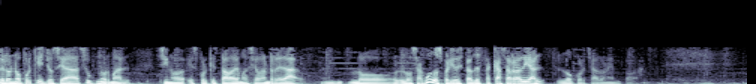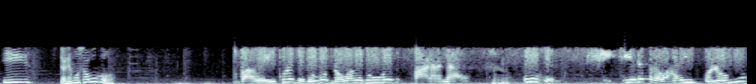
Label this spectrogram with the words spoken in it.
pero no porque yo sea subnormal, sino es porque estaba demasiado enredado. Lo- los agudos periodistas de esta casa radial lo corcharon en todas. Y tenemos a Hugo. Para vehículos de lujo no va a haber Uber para nada. Uber, si quiere trabajar en Colombia,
